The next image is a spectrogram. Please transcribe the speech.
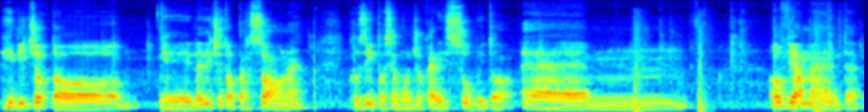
i 18 eh, le 18 persone, così possiamo giocare subito. Ehm, ovviamente,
